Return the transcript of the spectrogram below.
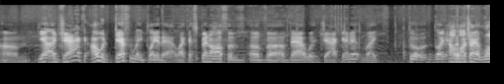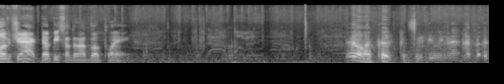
um, yeah, a Jack, I would definitely play that. Like a spin off of of, uh, of that with Jack in it. Like the, like how much I love Jack. That'd be something I'd love playing. No, I could consider doing that, but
